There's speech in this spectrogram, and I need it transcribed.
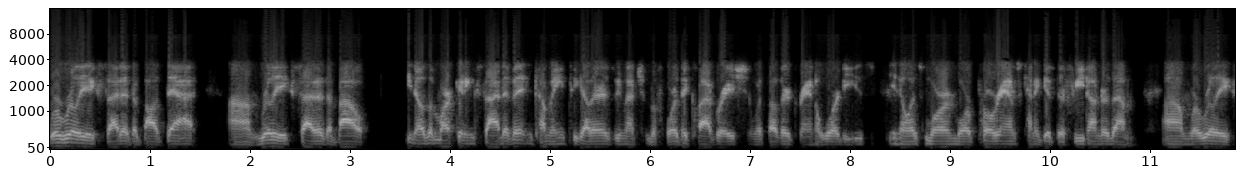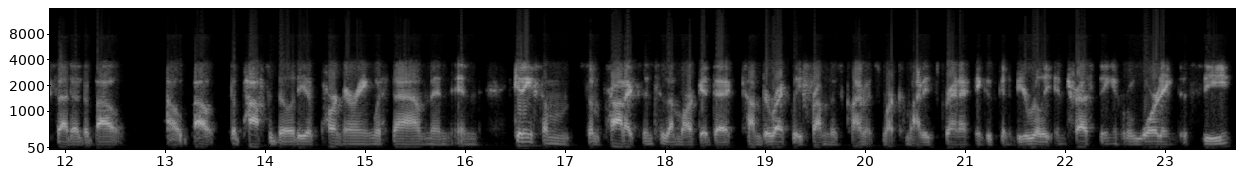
we're really excited about that. Um, really excited about you know the marketing side of it and coming together as we mentioned before the collaboration with other grant awardees you know as more and more programs kind of get their feet under them um, we're really excited about about the possibility of partnering with them and, and getting some some products into the market that come directly from this climate smart commodities grant i think is going to be really interesting and rewarding to see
